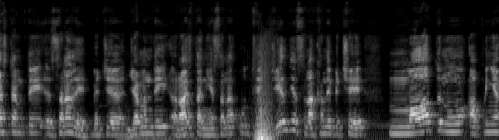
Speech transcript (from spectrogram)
ਇਸ ਟਾਈਮ ਤੇ ਸਨਾ ਦੇ ਵਿੱਚ ਜਮਨ ਦੀ ਰਾਜਧਾਨੀ ਹੈ ਸਨਾ, ਉੱਥੇ ਜੇਲ੍ਹ ਦੀਆਂ ਸਲਾਖਾਂ ਦੇ ਪਿੱਛੇ ਮੌਤ ਨੂੰ ਆਪਣੀਆਂ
